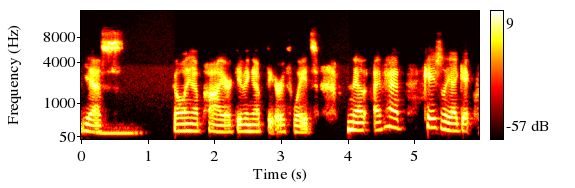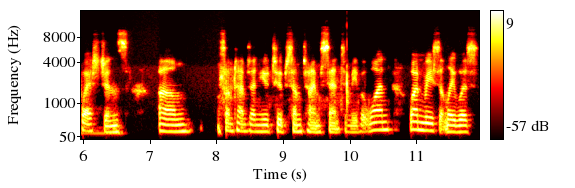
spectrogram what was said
yes, going up higher, giving up the earth weights. Now I've had occasionally I get questions. Um, sometimes on YouTube, sometimes sent to me. But one one recently was,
